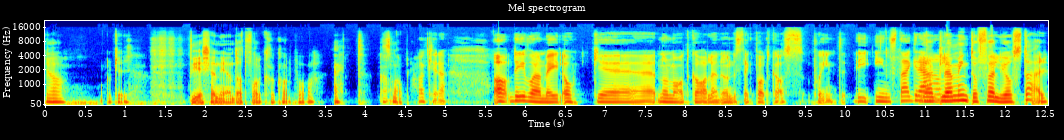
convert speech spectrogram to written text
Ja, okej. Det känner jag ändå att folk har koll på, va? Ett snabel. Okej då. Ja, det är våran mail och eh, normalt galen understreck podcast på int- Instagram. Jag glöm inte att följa oss där.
